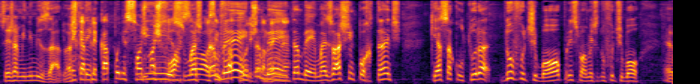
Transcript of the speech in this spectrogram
seja minimizado. Tem acho que, que aplicar tem... punições mais Isso, fortes mas aos também, infratores também, também, né? também. Mas eu acho importante que essa cultura do futebol, principalmente do futebol é,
